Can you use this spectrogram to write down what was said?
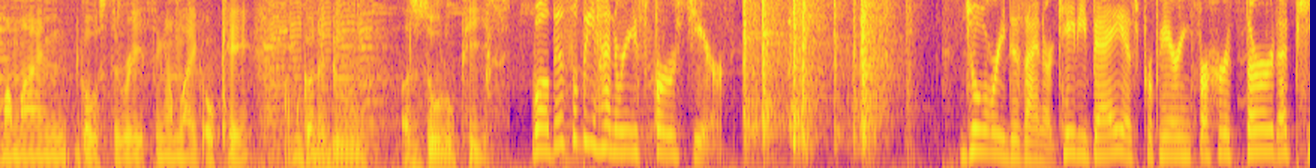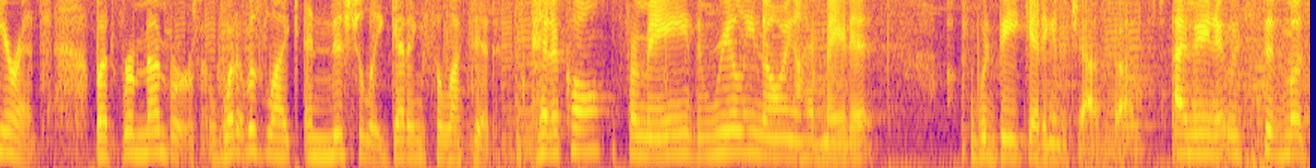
my mind goes to racing. I'm like, okay, I'm gonna do a Zulu piece. Well, this will be Henry's first year. Jewelry designer Katie Bay is preparing for her third appearance, but remembers what it was like initially getting selected. The pinnacle for me, the really knowing I had made it, would be getting into Jazz Fest. I mean, it was the most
